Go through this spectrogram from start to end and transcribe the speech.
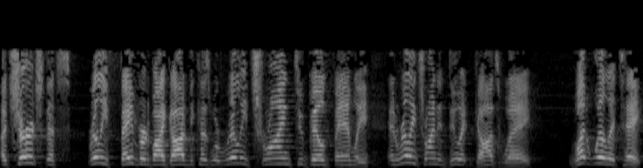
a church that's really favored by God because we're really trying to build family and really trying to do it God's way, what will it take?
